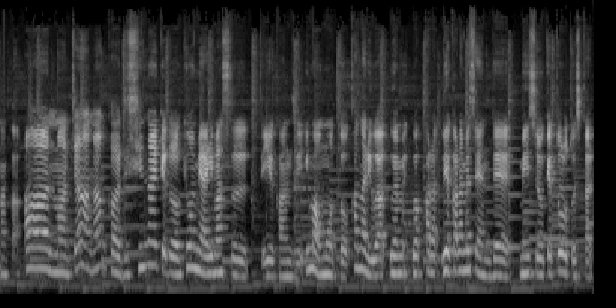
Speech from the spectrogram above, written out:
なんかああまあじゃあなんか自信ないけど興味ありますっていう感じ今思うとかなり上上上から上から目線で名刺を受け取ろうとした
